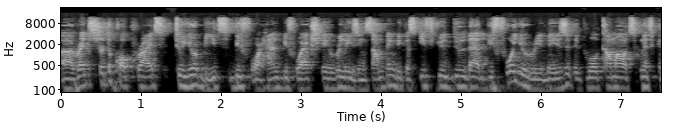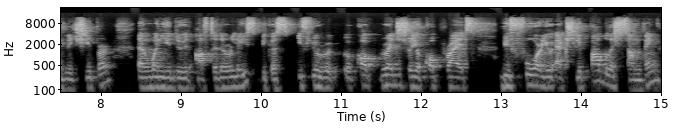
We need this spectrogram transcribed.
uh, registered the copyrights to your beats beforehand before actually releasing something because if you do that before you release it it will come out significantly cheaper than when you do it after the release because if you re- register your copyrights before you actually publish something,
